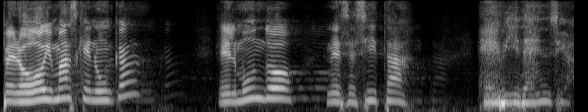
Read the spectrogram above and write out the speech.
Pero hoy más que nunca, el mundo necesita evidencia.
